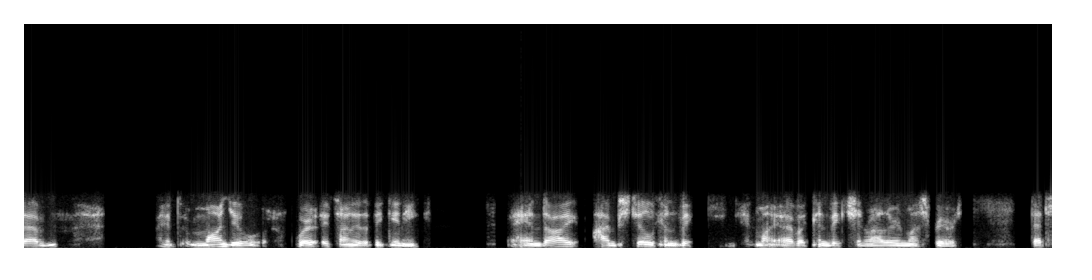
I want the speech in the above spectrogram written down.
Um, it, mind you, it's only the beginning, and I I'm still convicted. In my I have a conviction rather in my spirit. That's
